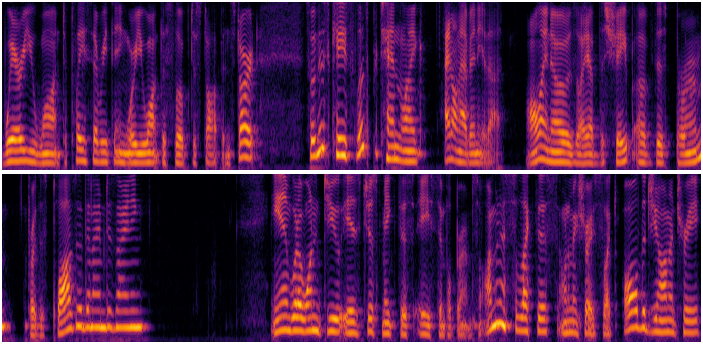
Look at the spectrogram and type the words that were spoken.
where you want to place everything, where you want the slope to stop and start. So in this case, let's pretend like I don't have any of that. All I know is I have the shape of this berm for this plaza that I'm designing. And what I want to do is just make this a simple berm. So I'm going to select this. I want to make sure I select all the geometry.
